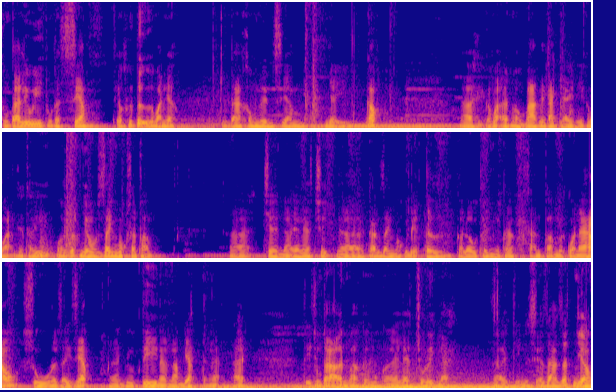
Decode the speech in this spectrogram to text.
Chúng ta lưu ý chúng ta xem theo thứ tự các bạn nhé. Chúng ta không nên xem nhảy cóc. Đây các bạn ấn vào ba cái gạch này thì các bạn sẽ thấy có rất nhiều danh mục sản phẩm à, trên là electric là các danh mục điện tử clothing là các sản phẩm về quần áo su là giày dép là beauty là làm đẹp chẳng hạn. Đấy. Thì chúng ta ấn vào cái mục electronic này. Đấy, thì nó sẽ ra rất nhiều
